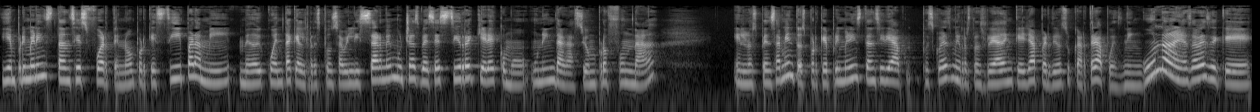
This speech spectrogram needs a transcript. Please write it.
Y en primera instancia es fuerte, ¿no? Porque sí para mí me doy cuenta que el responsabilizarme muchas veces sí requiere como una indagación profunda en los pensamientos, porque en primera instancia diría, pues ¿cuál es mi responsabilidad en que ella perdió su cartera? Pues ninguna, ya sabes, de que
